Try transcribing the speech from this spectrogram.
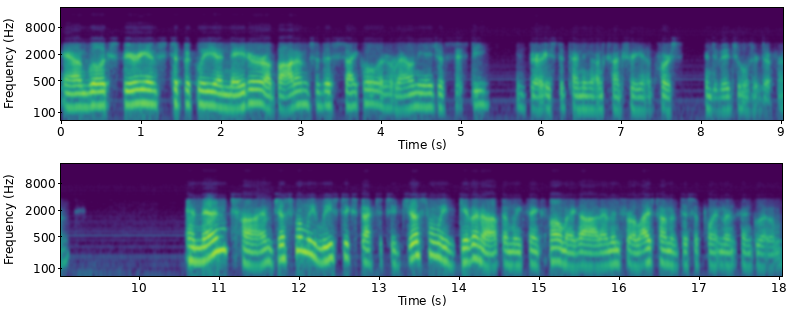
And we'll experience typically a nadir, a bottom to this cycle at around the age of 50. It varies depending on country, and of course, individuals are different. And then time, just when we least expect it to, just when we've given up and we think, oh my God, I'm in for a lifetime of disappointment and gloom,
